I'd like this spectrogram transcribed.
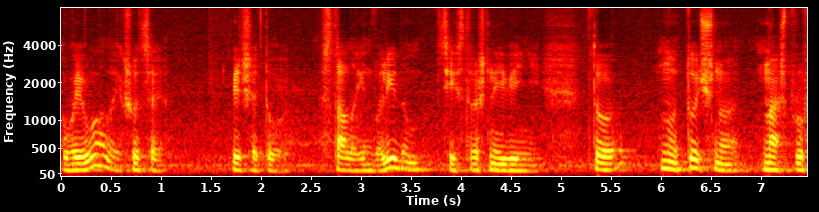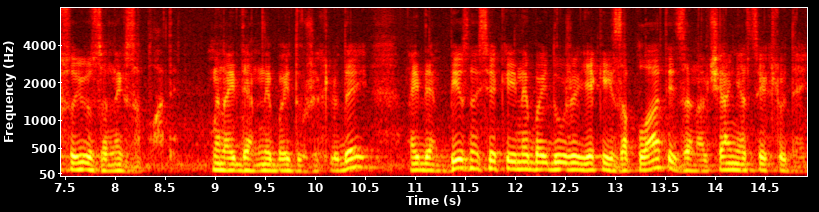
воювала, якщо це більше того, стала інвалідом в цій страшній війні, то ну, точно наш профсоюз за них заплатить. Ми знайдемо небайдужих людей, знайдемо бізнес, який небайдужий, який заплатить за навчання цих людей.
